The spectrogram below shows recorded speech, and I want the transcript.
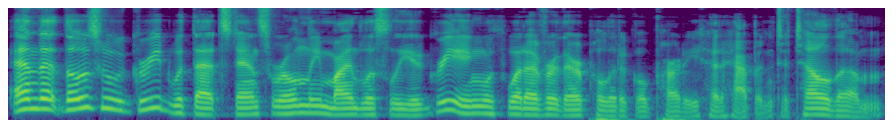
and that those who agreed with that stance were only mindlessly agreeing with whatever their political party had happened to tell them.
